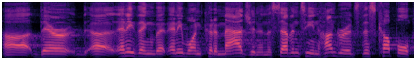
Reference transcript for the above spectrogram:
uh, their, uh, anything that anyone could imagine. In the 1700s, this couple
